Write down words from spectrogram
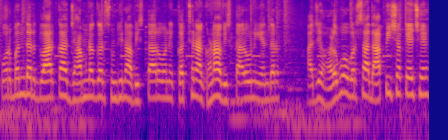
પોરબંદર, દ્વારકા, જામનગર સુધીના વિસ્તારો અને કચ્છના ઘણા વિસ્તારોની અંદર આજે હળવો વરસાદ આપી શકે છે.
